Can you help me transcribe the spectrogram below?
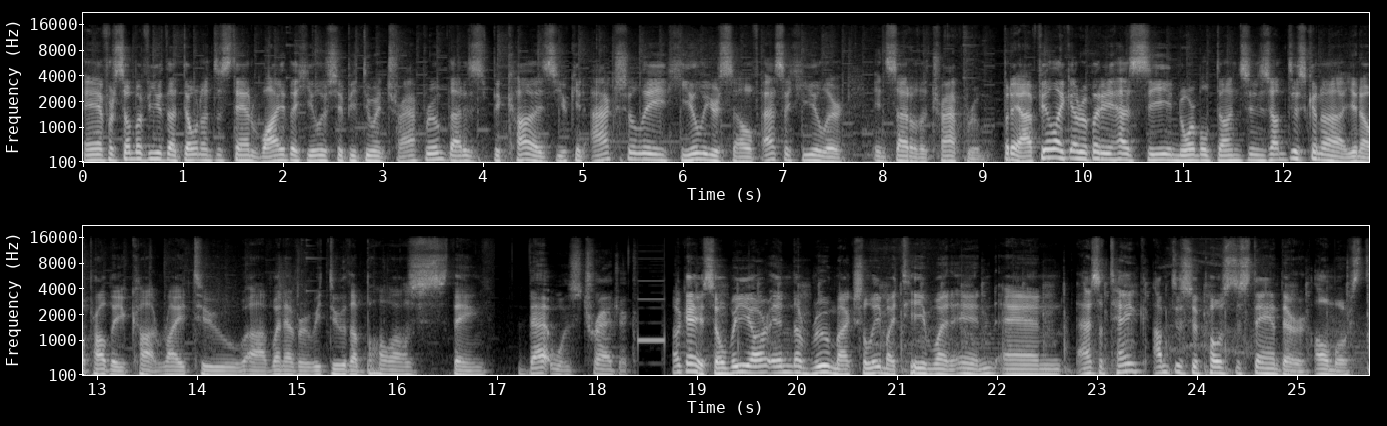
And for some of you that don't understand why the healer should be doing trap room, that is because you can actually heal yourself as a healer inside of the trap room. But yeah, I feel like everybody has seen normal dungeons. I'm just gonna, you know, probably cut right to uh, whenever we do the boss thing. That was tragic. Okay, so we are in the room actually. My team went in and as a tank, I'm just supposed to stand there almost.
